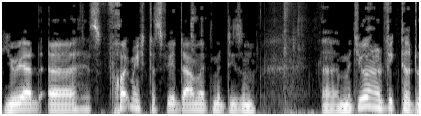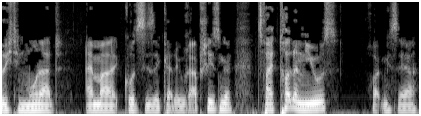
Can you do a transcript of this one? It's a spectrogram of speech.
Julian, äh, es freut mich, dass wir damit mit diesem, äh, mit Julian und Victor durch den Monat einmal kurz diese Kategorie abschließen können. Zwei tolle News, freut mich sehr.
